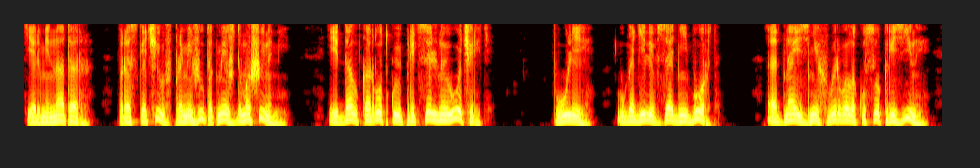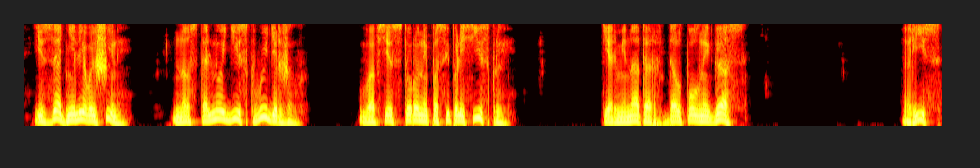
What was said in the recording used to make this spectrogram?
Терминатор проскочил в промежуток между машинами и дал короткую прицельную очередь. Пули угодили в задний борт. Одна из них вырвала кусок резины из задней левой шины, но стальной диск выдержал. Во все стороны посыпались искры. Терминатор дал полный газ. Рис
